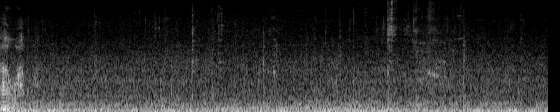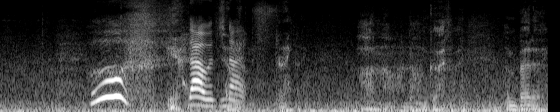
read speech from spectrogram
Oh, well. Whew, Here, that was nuts. Drink. Oh, no, no, I'm good. I'm better than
